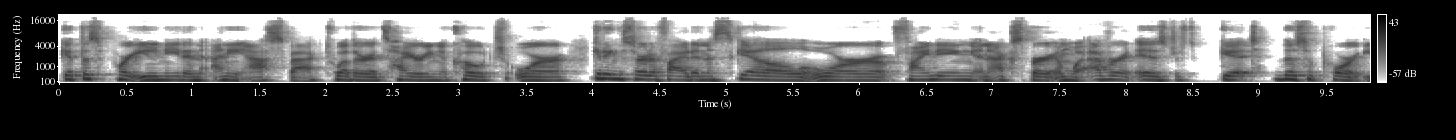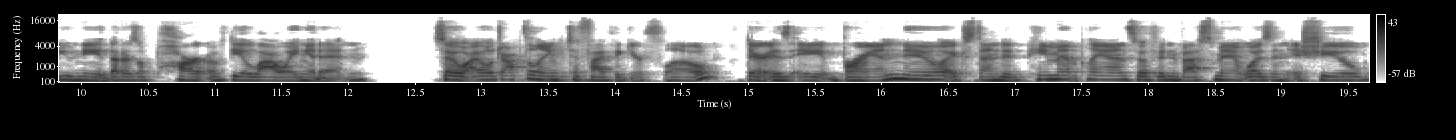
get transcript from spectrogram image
get the support you need in any aspect, whether it's hiring a coach or getting certified in a skill or finding an expert in whatever it is, just get the support you need. That is a part of the allowing it in. So I will drop the link to Five Figure Flow. There is a brand new extended payment plan. So if investment was an issue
